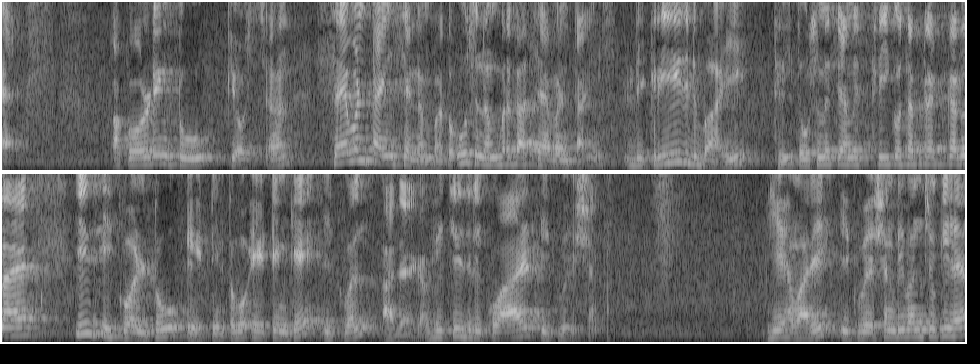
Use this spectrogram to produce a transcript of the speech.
x according to question seven times से नंबर तो उस नंबर का seven times decreased by three तो उसमें से हमें थ्री को सब्ट्रैक्ट करना है. इज़ इक्वल टू एटीन तो वो एटीन के इक्वल आ जाएगा विच इज़ रिक्वायर्ड इक्वेशन ये हमारी इक्वेशन भी बन चुकी है।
